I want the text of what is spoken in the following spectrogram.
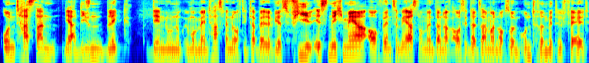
und hast dann ja diesen Blick den du im Moment hast, wenn du auf die Tabelle wirst. Viel ist nicht mehr, auch wenn es im ersten Moment danach aussieht, als sei man noch so im unteren Mittelfeld.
